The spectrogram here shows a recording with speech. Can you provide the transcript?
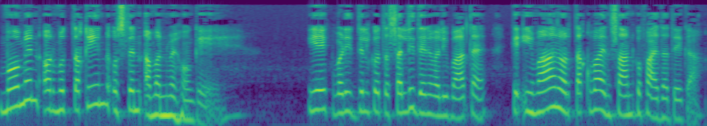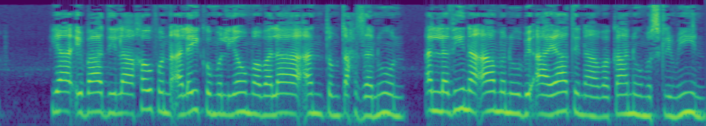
مومن اور متقین اس دن امن میں ہوں گے۔ یہ ایک بڑی دل کو تسلی دینے والی بات ہے کہ ایمان اور تقوا انسان کو فائدہ دے گا۔ یا عباد لا خوف علیکم اليوم ولا انتم تحزنون. الذین آمنوا بآیاتنا وکانوا مسلمین.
